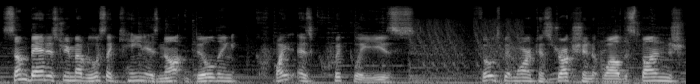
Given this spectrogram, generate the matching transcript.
some bandits stream out, it looks like Cane is not building quite as quickly. He's focused a bit more on construction, while the Sponge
